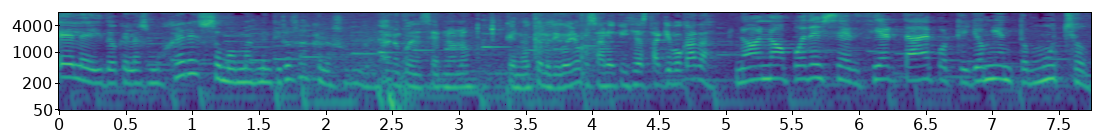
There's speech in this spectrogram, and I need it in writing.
He leído que las mujeres somos más mentirosas que los hombres. Ah, no puede ser, no, no. Que no, te lo digo yo, que esa noticia está equivocada. No, no, puede ser cierta, ¿eh? porque yo miento mucho.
